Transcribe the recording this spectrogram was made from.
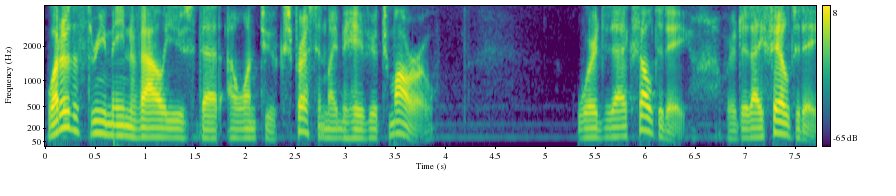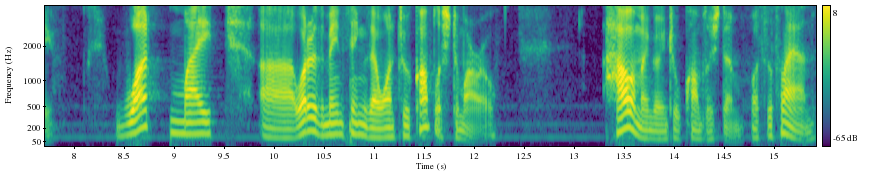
What are the three main values that I want to express in my behavior tomorrow? Where did I excel today? Where did I fail today? What might, uh, what are the main things I want to accomplish tomorrow? How am I going to accomplish them? What's the plan?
